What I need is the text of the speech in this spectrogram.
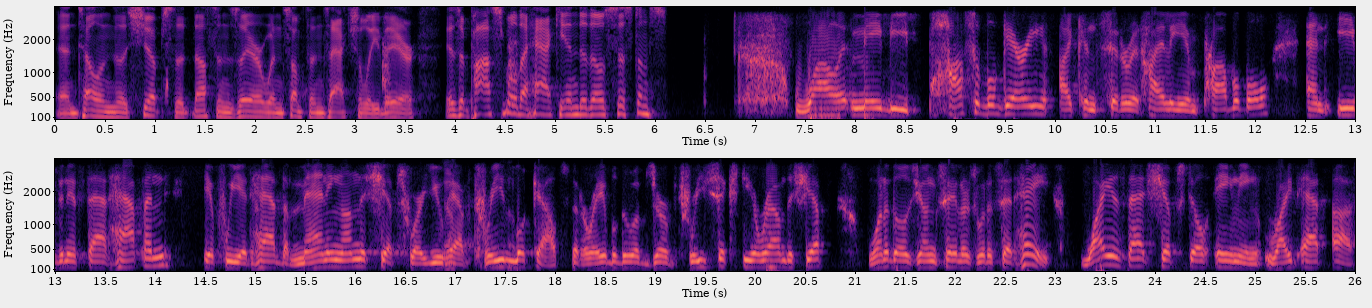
and telling the ships that nothing's there when something's actually there. Is it possible to hack into those systems? While it may be possible, Gary, I consider it highly improbable. And even if that happened, if we had had the manning on the ships where you have three lookouts that are able to observe 360 around the ship, one of those young sailors would have said, Hey, why is that ship still aiming right at us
